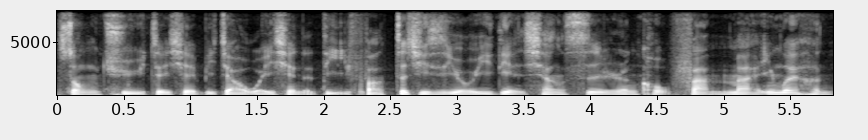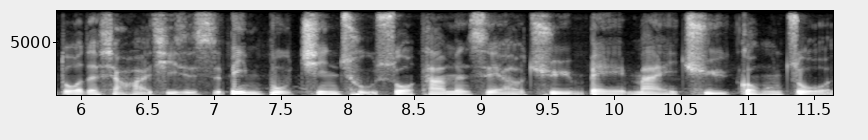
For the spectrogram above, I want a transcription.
送去这些比较危险的地方。这其实有一点像是人口贩卖，因为很多的小孩其实是并不清楚说他们是要去被卖去工作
